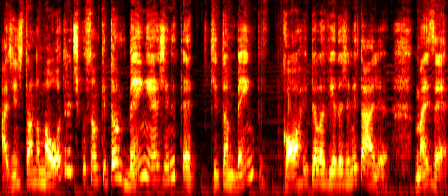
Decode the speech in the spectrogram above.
A gente tá numa outra discussão que também é, é que também corre pela via da genitália. Mas é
